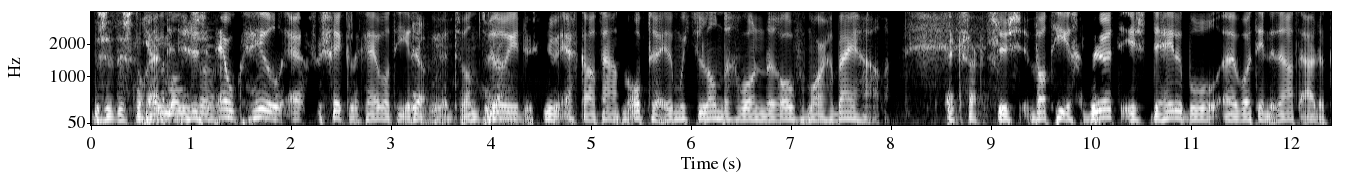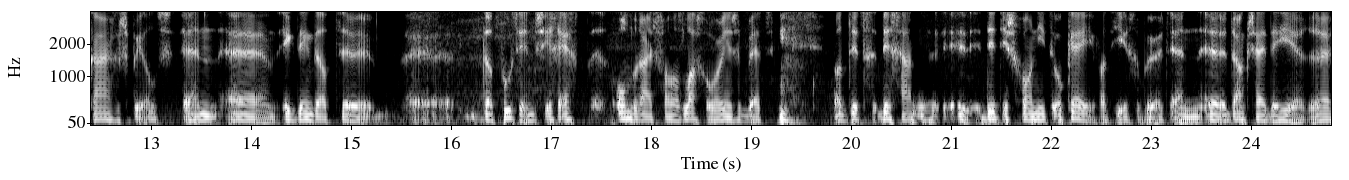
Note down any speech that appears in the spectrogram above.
Dus het is nog helemaal niet zo... Het is ook heel erg verschrikkelijk hè, wat hier gebeurt. Want wil je dus nu echt Kaltaat optreden... moet je landen gewoon er overmorgen bij halen. Exact. Dus wat hier gebeurt is... de hele boel uh, wordt inderdaad uit elkaar gespeeld. En uh, ik denk dat, uh, dat Poetin zich echt omdraait van het lachen hoor in zijn bed. Want dit, dit, gaat, dit is gewoon niet oké wat hier gebeurt. En dankzij de heer,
